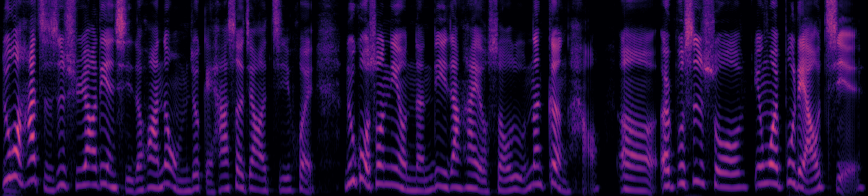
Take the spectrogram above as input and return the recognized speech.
如果他只是需要练习的话，那我们就给他社交的机会。如果说你有能力让他有收入，那更好。呃，而不是说因为不了解，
